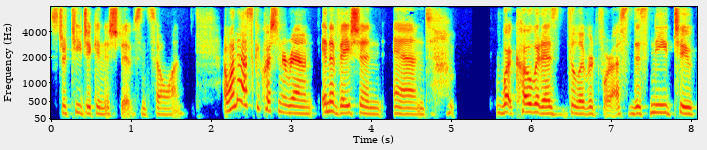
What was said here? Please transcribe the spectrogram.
strategic initiatives, and so on. I want to ask a question around innovation and what COVID has delivered for us this need to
